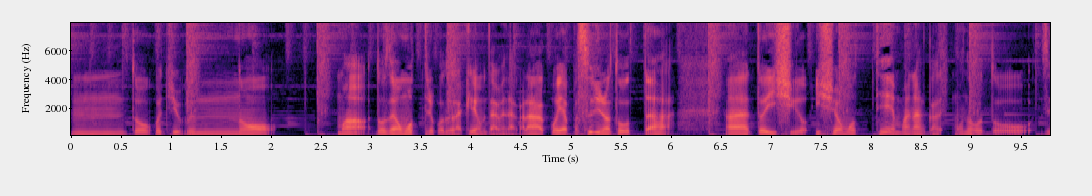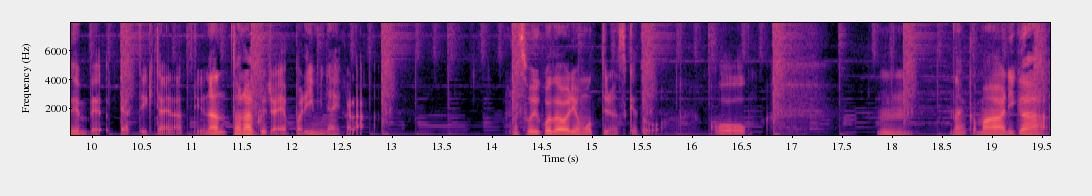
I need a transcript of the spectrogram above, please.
うーんと、こう自分の、まあ、当然思ってることだけでもダメだから、こうやっぱ筋の通った、あと意思を、意思を持って、まあなんか物事を全部やっていきたいなっていう、なんとなくじゃやっぱり意味ないから、まあ、そういうこだわりを持ってるんですけど、こう、うん、なんか周りが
